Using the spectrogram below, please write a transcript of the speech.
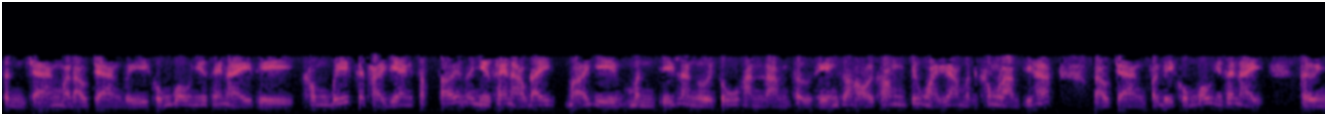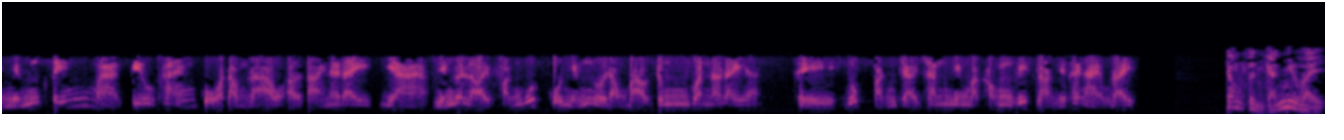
tình trạng mà đạo tràng bị khủng bố như thế này thì không biết cái thời gian sắp tới nó như thế nào đây. Bởi vì mình chỉ là người tu hành làm từ thiện xã hội không, chứ ngoài ra mình không làm gì hết. Đạo tràng phải bị khủng bố như thế này. Từ những tiếng mà kêu thán của đồng đạo ở tại nơi đây và những cái lời phẫn quốc của những người đồng bào chung quanh ở đây á, thì ngút tận trời xanh nhưng mà không biết làm như thế nào đây. Trong tình cảnh như vậy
